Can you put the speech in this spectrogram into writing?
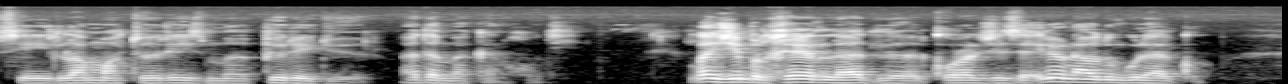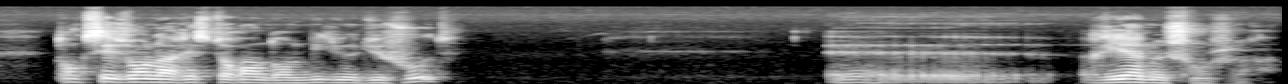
سي لاماتوريزم بور اي دور هذا ما كان خوتي الله يجيب الخير لهاد الكره الجزائريه ونعاود نقولها لكم دونك سي جون لا ريستورون دون ميليو دو فوت rien ne changera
